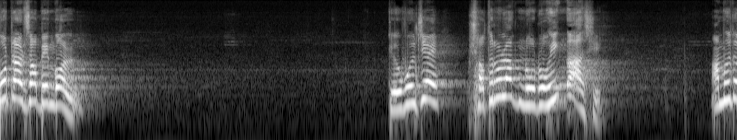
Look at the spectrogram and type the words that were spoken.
voters of Bengal কেউ বলছে, সতেরো লাখ রোহিঙ্গা আছে। আমি তো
